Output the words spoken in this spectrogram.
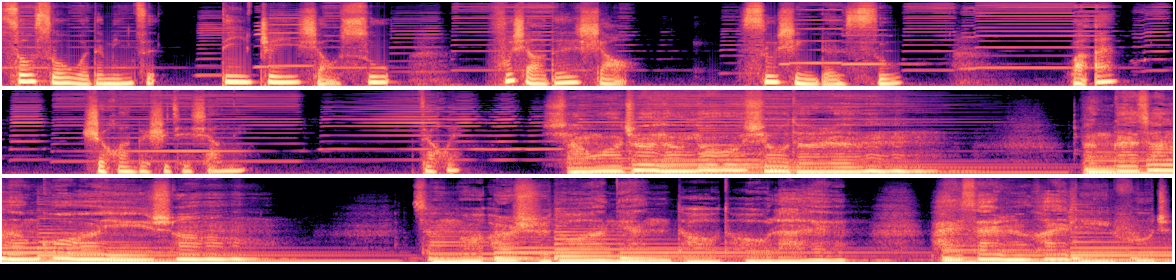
搜索我的名字，DJ 小苏，拂晓的晓，苏醒的苏。晚安，是换个世界想你。再会。像我这样优秀的人，本该灿烂过一生，二十多年到头来，还在人海里浮沉？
